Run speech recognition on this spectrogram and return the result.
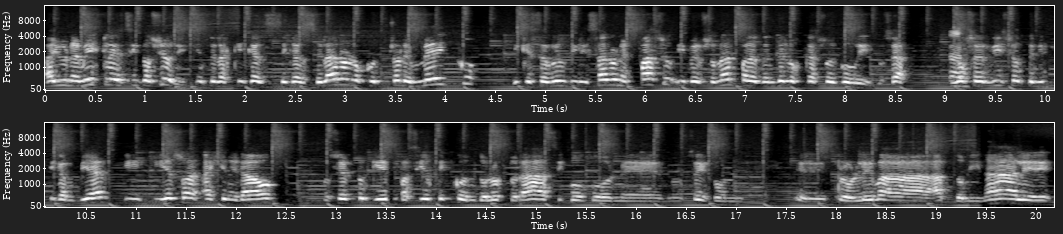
hay una mezcla de situaciones entre las que se cancelaron los controles médicos y que se reutilizaron espacios y personal para atender los casos de COVID. O sea, los servicios tenían que cambiar y, y eso ha, generado, ¿no es cierto?, que pacientes con dolor torácico, con, eh, no sé, con eh, problemas abdominales,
